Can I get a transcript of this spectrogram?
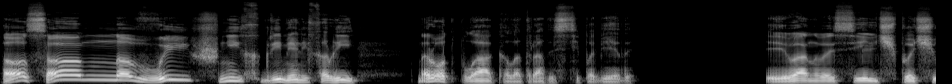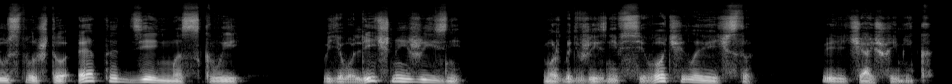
«Осанна вышних!» — гремели хоры. Народ плакал от радости победы. Иван Васильевич почувствовал, что этот день Москвы в его личной жизни, может быть, в жизни всего человечества, величайший миг.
